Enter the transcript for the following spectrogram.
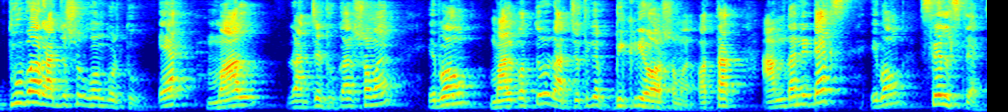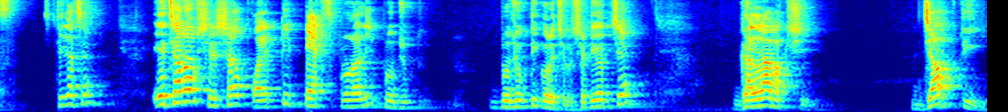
দুবার রাজস্ব গ্রহণ করত। এক, মাল রাজ্যে ঢোকার সময় এবং মালপত্র রাজ্য থেকে বিক্রি হওয়ার সময়। অর্থাৎ আমদানি ট্যাক্স এবং সেলস ট্যাক্স। ঠিক আছে? এছাড়াও শেরশাহ কয়েকটি ট্যাক্স প্রণালী প্রযুক্তি প্রযুক্তি করেছিল। সেটি হচ্ছে গাল্লাবাক্সি, জাপ্তি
